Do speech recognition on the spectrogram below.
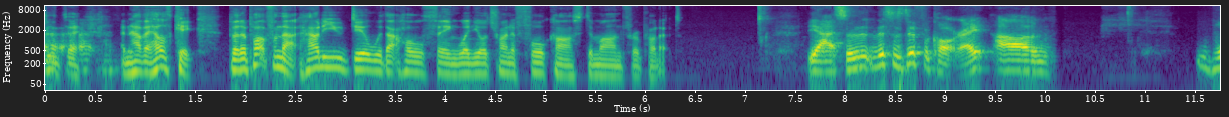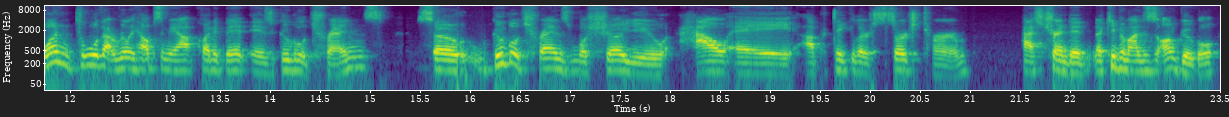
and, and have a health kick. But apart from that, how do you deal with that whole thing when you're trying to forecast demand for a product? Yeah, so this is difficult, right? Um, one tool that really helps me out quite a bit is Google Trends. So Google Trends will show you how a, a particular search term has trended. Now keep in mind this is on Google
